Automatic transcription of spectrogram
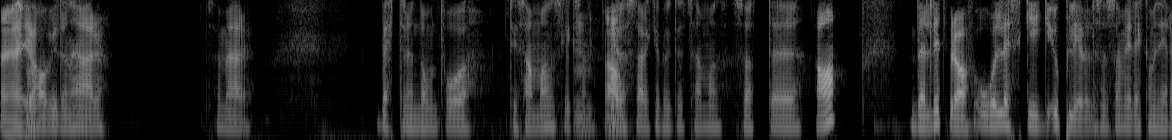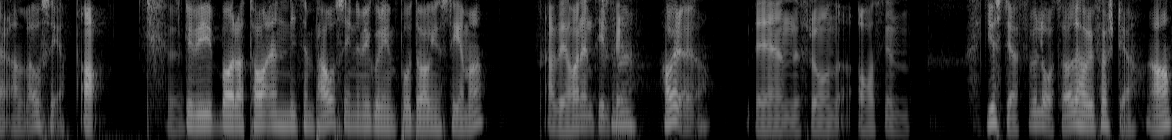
Eh, så ja. har vi den här som är bättre än de två tillsammans, liksom. Mm, ja. Deras starka punkter tillsammans. Så att, eh, ja. Väldigt bra och läskig upplevelse som vi rekommenderar alla att se. Ja. Ska vi bara ta en liten paus innan vi går in på dagens tema? ja, vi har en till film. Har vi det? Ja. En från Asien. Just det, förlåt. Ja, det har vi först ja. Ja,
